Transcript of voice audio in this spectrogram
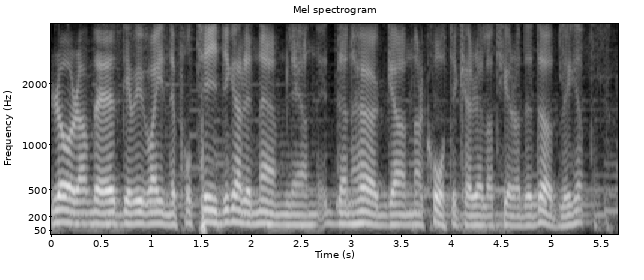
rörande det vi var inne på tidigare, nämligen den höga narkotikarelaterade dödligheten.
